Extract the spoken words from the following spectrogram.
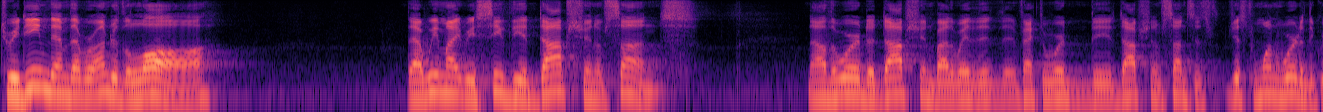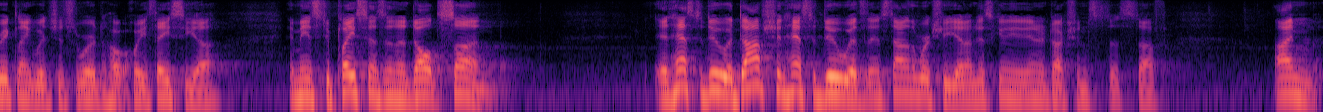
To redeem them that were under the law, that we might receive the adoption of sons. Now, the word adoption, by the way, the, the, in fact, the word the adoption of sons is just one word in the Greek language. It's the word huiothesia. It means to place as an adult son. It has to do, adoption has to do with, it's not on the worksheet yet, I'm just giving you the introduction to stuff. I'm,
